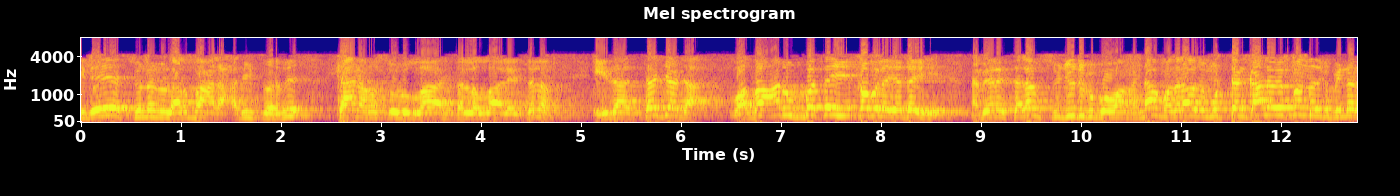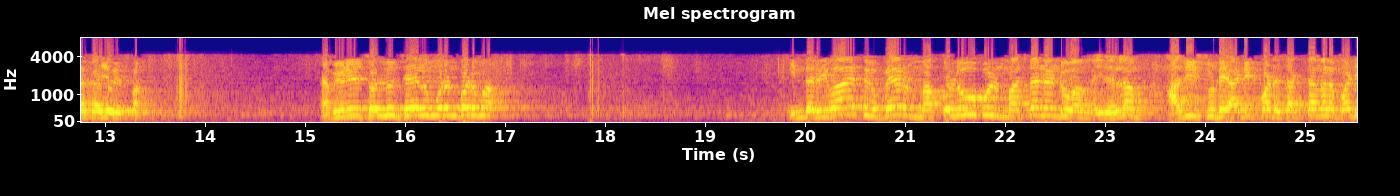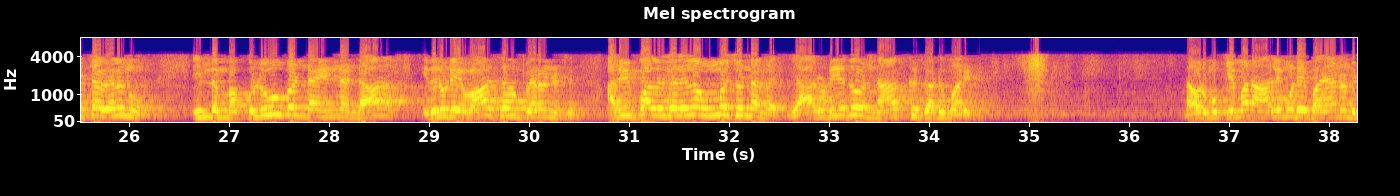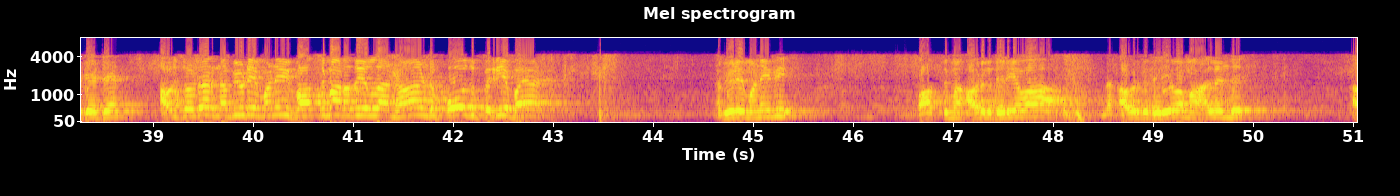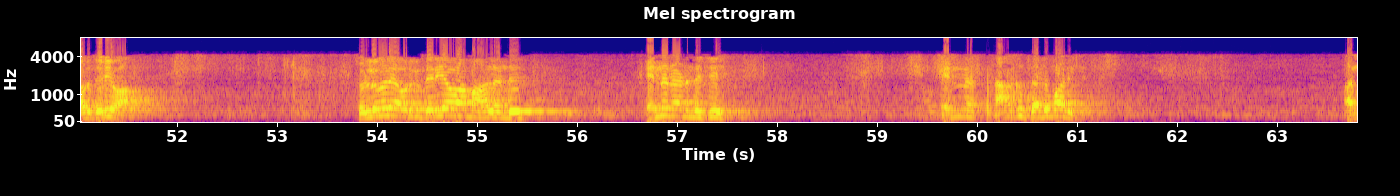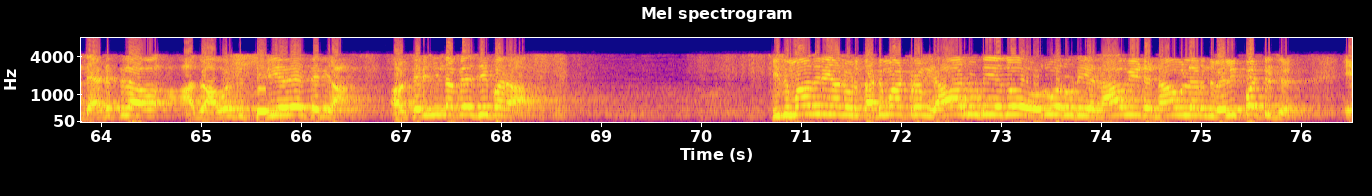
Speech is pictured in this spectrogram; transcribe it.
இதே சுனனுல் அர்பஅல ஹதீஸ் வருது கான ரசூலுல்லாஹி ஸல்லல்லாஹு அலைஹி வஸல்லம் இதா சஜத வதஅ ருக்பத்தைஹி قبل யதைஹி நபி அலைஹி ஸலாம் சுஜூதுக்கு போவாங்கடா முதலாவது முட்டன் கால வைப்பாங்க அதுக்கு பின்னால கையை வைப்பாங்க நபியுடைய சொல்லும் செயலும் முரண்படுமா? இந்த ரிவாயத்துக்கு பேர் மக்களூபுல் மசன்டுவாங்க இதெல்லாம் ஹதீசுடைய அடிப்படை சட்டங்களை படிச்சா விளங்கும். இந்த மக்களூபன்டா என்னண்டா? இதனுடைய வாசகம் பிறந்துட்டு. அறிவிப்பாளர்கள் எல்லாம் உண்மை சொன்னாங்க. யாருடையதோ நாக்கு தடுமாறிட்டு. நான் ஒரு முக்கியமான ஆலிமுடைய பயான் கேட்டேன். அவர் சொல்றாரு நபியுடைய மனைவி பாத்திமா ரது எல்லாம் போது பெரிய பயான். நபியுடைய மனைவி பாத்துமா அவருக்கு தெரியவா? அவருக்கு தெரியவா மகள் என்று அவருக்கு தெரியவா? சொல்லுங்களே அவருக்கு தெரியவா மகள் என்று என்ன நடந்துச்சு? என்ன நாக்கு தடுமாறி அந்த இடத்துல அது அவருக்கு தெரியவே தெரியா? அவர் தெரிஞ்சிருந்தா பேசிப்பாரா? இது மாதிரியான ஒரு தடுமாற்றம் யாருடையதோ ஒருவருடைய ராவியிட நாவுல இருந்து வெளிப்பட்டுச்சு.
